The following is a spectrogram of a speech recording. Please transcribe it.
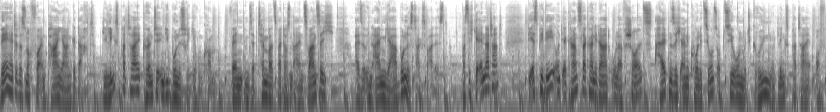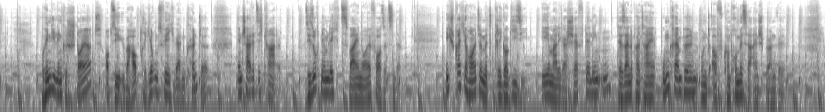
Wer hätte das noch vor ein paar Jahren gedacht? Die Linkspartei könnte in die Bundesregierung kommen, wenn im September 2021, also in einem Jahr, Bundestagswahl ist. Was sich geändert hat? Die SPD und ihr Kanzlerkandidat Olaf Scholz halten sich eine Koalitionsoption mit Grünen und Linkspartei offen. Wohin die Linke steuert, ob sie überhaupt regierungsfähig werden könnte, entscheidet sich gerade. Sie sucht nämlich zwei neue Vorsitzende. Ich spreche heute mit Gregor Gysi, ehemaliger Chef der Linken, der seine Partei umkrempeln und auf Kompromisse einspüren will.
